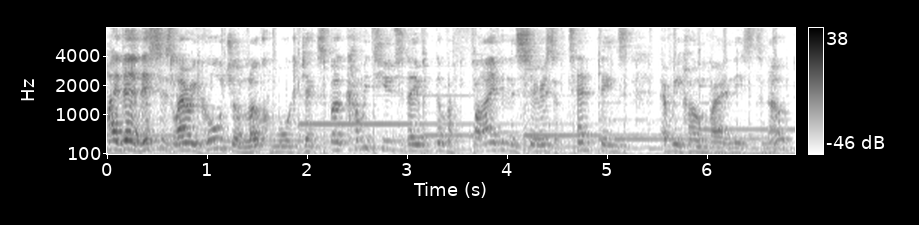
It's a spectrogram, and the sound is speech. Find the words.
Hi there, this is Larry Gould, your local mortgage expert, coming to you today with number five in the series of 10 things every home buyer needs to know.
